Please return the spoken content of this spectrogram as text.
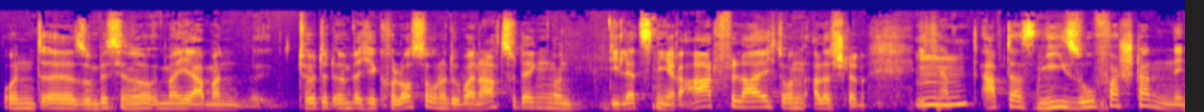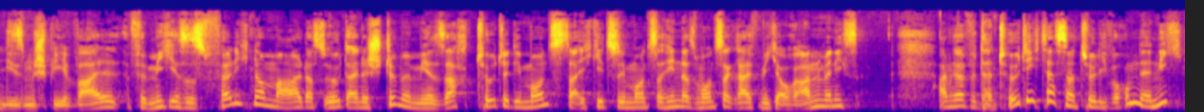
Und äh, so ein bisschen so immer, ja, man tötet irgendwelche Kolosse, ohne drüber nachzudenken und die letzten ihrer Art vielleicht und alles schlimm. Ich habe hab das nie so verstanden in diesem Spiel, weil für mich ist es völlig normal, dass irgendeine Stimme mir sagt, töte die Monster. Ich gehe zu dem Monster hin, das Monster greift mich auch an, wenn ich es angreife, dann töte ich das natürlich. Warum denn nicht?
